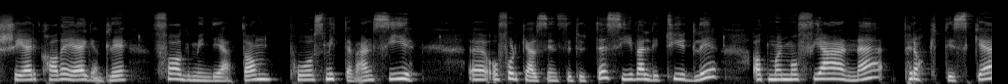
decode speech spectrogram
ser hva det er egentlig fagmyndighetene på smittevern sier. Eh, og Folkehelseinstituttet sier veldig tydelig at man må fjerne praktiske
